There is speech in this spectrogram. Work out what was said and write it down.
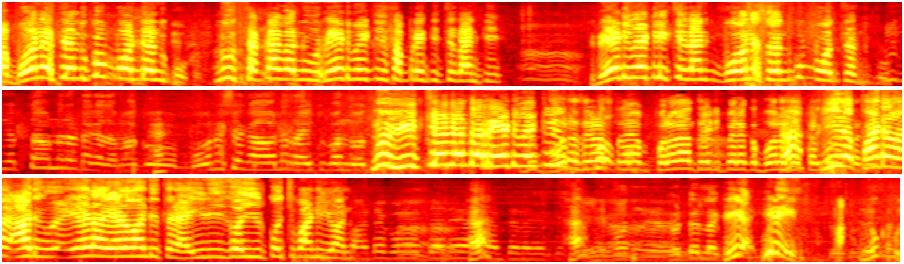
ఆ బోనస్ ఎందుకు బొడ్డు ఎందుకు? నువ్వు చక్కగా నువ్వు రేటు పెట్టి సపరేట్ ఇచ్చేదానికి. రేటు పెట్టి ఇచ్చేదానికి బోనస్ ఎందుకు వద్దు. నువ్వు ఇచ్చేదంతా రేటు పెట్టి ఈడ పంట ఆడు ఏడ ఏడవండి ఇస్తాడు ఈడు ఇగో ఈడికొచ్చి పండి నువ్వు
